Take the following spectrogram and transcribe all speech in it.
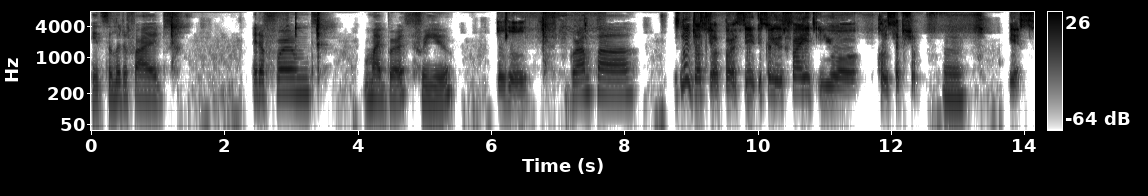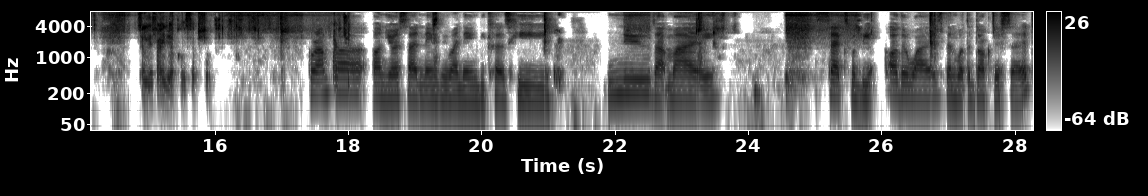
it solidified, it affirmed my birth for you. Mm-hmm. Grandpa. It's not just your birth, it solidified your conception. Mm. Yes. Solidified your conception. Grandpa Actually. on your side named me my name because he knew that my sex would be otherwise than what the doctor said.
